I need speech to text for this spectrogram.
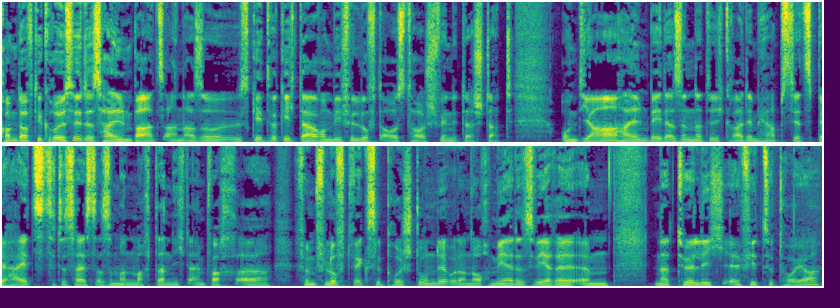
Kommt auf die Größe des Hallenbads an. Also es geht wirklich darum, wie viel Luftaustausch findet da statt. Und ja, Hallenbäder sind natürlich gerade im Herbst jetzt beheizt. Das heißt also, man macht dann nicht einfach äh, fünf Luftwechsel pro Stunde oder noch mehr. Das wäre ähm, natürlich äh, viel zu teuer.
